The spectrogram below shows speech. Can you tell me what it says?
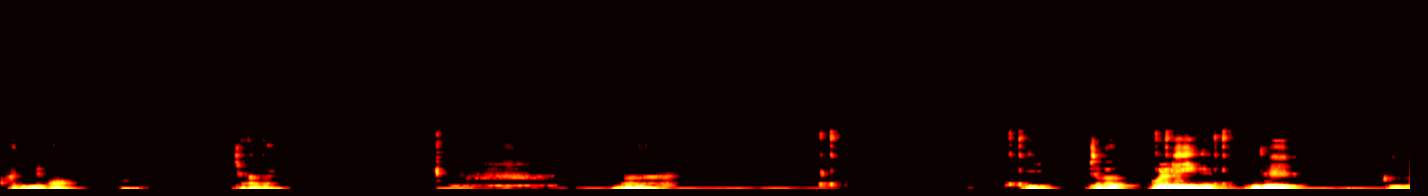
하기 위해서 최선을 다해. 어, 이, 제가 원래 이게 이제 그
